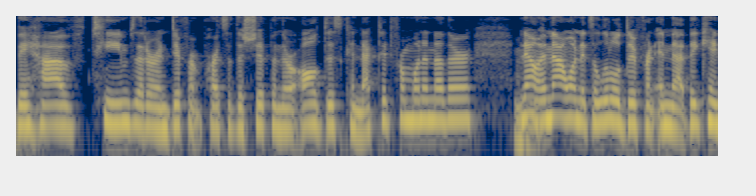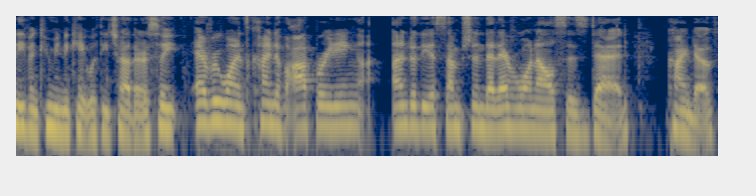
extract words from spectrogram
they have teams that are in different parts of the ship and they're all disconnected from one another. Now, in that one, it's a little different in that they can't even communicate with each other. So everyone's kind of operating under the assumption that everyone else is dead. Kind of,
